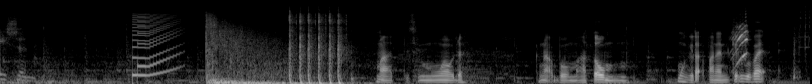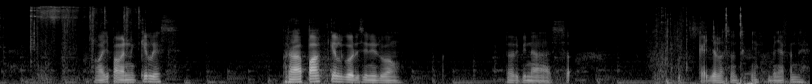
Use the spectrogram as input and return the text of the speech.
Location. Mati semua udah. Kena bom atom. Mau gila panen kill gue, Pak. Aja panen kill, guys. Berapa kill gue di sini doang? Dari binasa. Kayak jelas untuknya kebanyakan deh.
